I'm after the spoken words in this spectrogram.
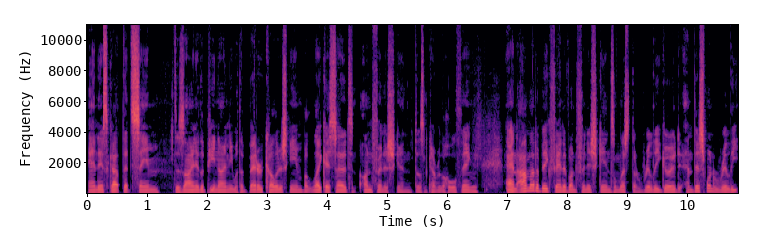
and it's got that same design of the P90 with a better color scheme, but like I said, it's an unfinished skin, doesn't cover the whole thing. And I'm not a big fan of unfinished skins unless they're really good, and this one really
